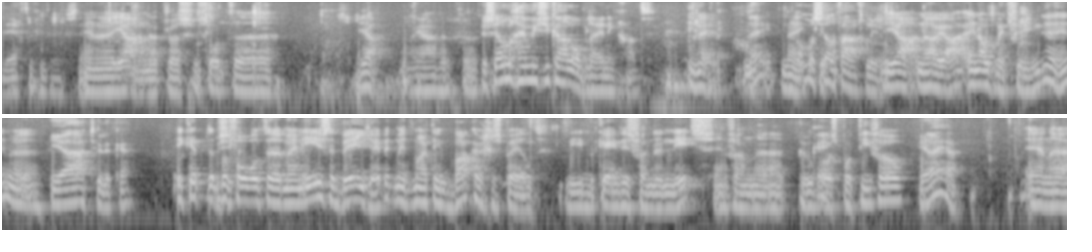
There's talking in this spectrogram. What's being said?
de echte gitaristen. En uh, ja, dat was een soort... Uh, ja, nou ja, dat... Uh, dus helemaal geen muzikale opleiding gehad? Nee. Nee? nee Allemaal zelf aangeleerd? Ja, nou ja, en ook met vrienden. Hè. Ja, tuurlijk hè. Ik heb de, bijvoorbeeld uh, mijn eerste beentje heb ik met Martin Bakker gespeeld. Die bekend is van de Nits en van uh, Grupo okay. Sportivo. Ja, ja. En uh,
